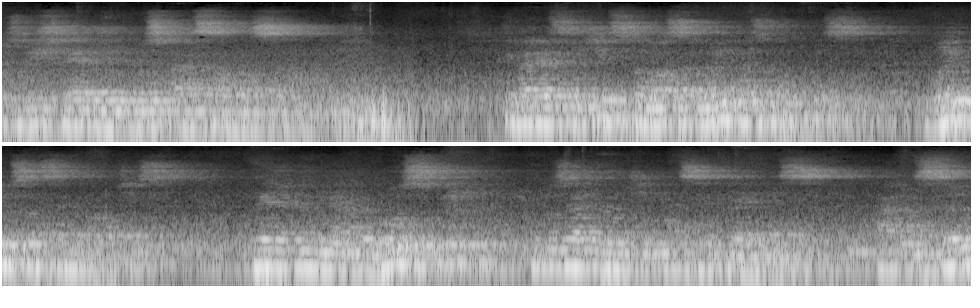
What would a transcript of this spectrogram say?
dos mistérios de Deus para a salvação. Que Maria Santíssima, nossa mãe das mães, mãe dos sacerdotes, venha caminhar conosco e nos ajude a ser fiéis à missão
